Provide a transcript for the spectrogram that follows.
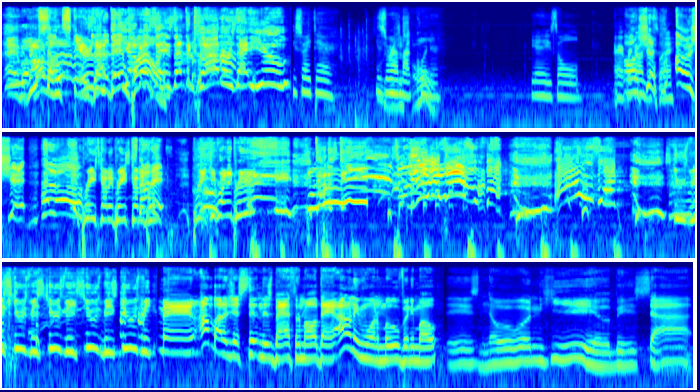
Hey, but You I sound know. scarier than that the damn yeah, I was gonna clown. say, Is that the clown or is that you? He's right there. He's oh, You're around just that corner. old. Yeah, he's old. All right, we're Oh going shit! this way. Oh shit! Hello! Priest coming, priest coming, Stop priest. Priest, keep running, priest. Down the stairs. Fuck. Excuse me, excuse me, excuse me, excuse me, excuse me. Man, I'm about to just sit in this bathroom all day. I don't even want to move anymore. There's no one here beside.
